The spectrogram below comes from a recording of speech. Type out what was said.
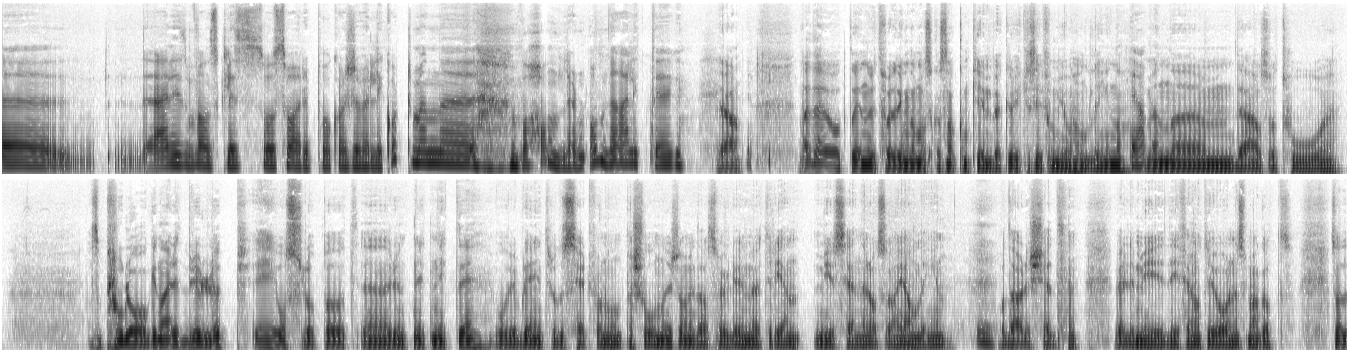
Det er litt vanskelig å svare på kanskje veldig kort, men eh, hva handler den om? Det er litt eh, Ja. Nei, det er jo alltid en utfordring når man skal snakke om krimbøker og ikke si for mye om handlingen. Ja. Men det er altså to Altså Prologen er et bryllup i Oslo på, rundt 1990, hvor vi ble introdusert for noen personer som vi da selvfølgelig møter igjen mye senere også i handlingen. Og da har det skjedd veldig mye i de 25 årene som har gått. Så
